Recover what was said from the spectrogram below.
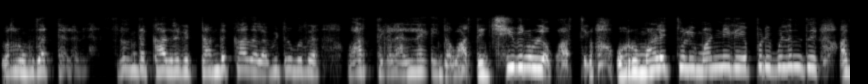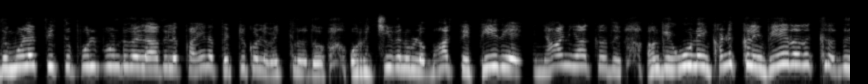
வெறும் உதட்டளவில் சிறந்த காதல அந்த காதல விட்டு விடுற வார்த்தைகள் அல்ல. இந்த வார்த்தை ஜீவனுள்ள வார்த்தைகள். ஒரு மழைத்துளி மண்ணில் எப்படி விழுந்து அது முளைப்பித்து புல் பூண்டுகள் அதுல பயண பெற்றுக்கொள்ள வைக்கிறதோ ஒரு ஜீவனுள்ள வார்த்தை பேதையை ஞானியாக்குறது அங்கே ஊனை கணுக்களையும் வேறறுக்கிறது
